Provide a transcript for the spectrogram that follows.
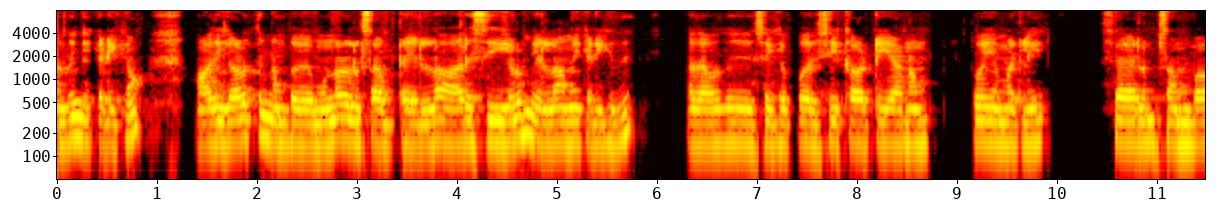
வந்து இங்கே கிடைக்கும். ஆதி காலத்து நம்ம முன்னோர்கள் சாப்பிட்ட எல்லா அரிசிகளும் எல்லாமே கிடைக்குது. அதாவது சிகப்பு அரிசி காட்டு யானம் தூயமல்லி சேலம் சம்பா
